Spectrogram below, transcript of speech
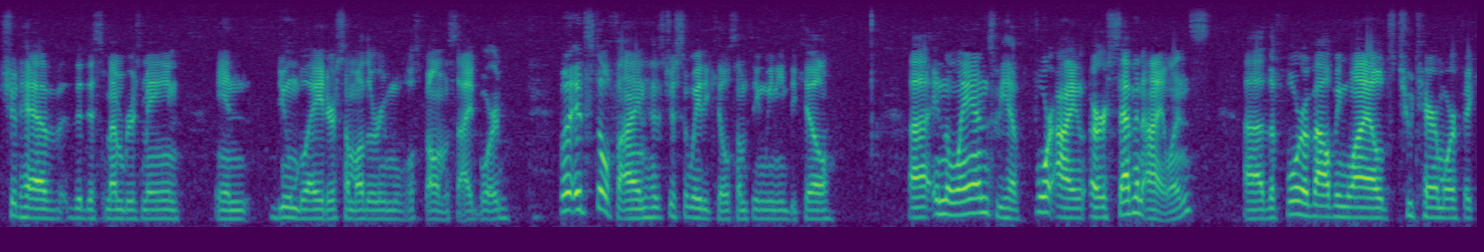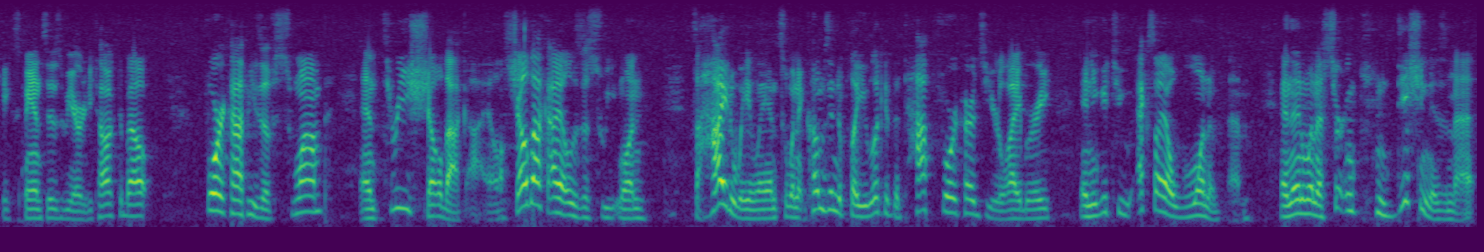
Should have the dismembers main in Doomblade or some other removal spell on the sideboard. But it's still fine. It's just a way to kill something we need to kill. Uh, in the lands, we have four island or seven islands. Uh, the four evolving wilds, two terramorphic expanses we already talked about, four copies of Swamp, and three Shelldock Isle. Shelldock Isle is a sweet one. It's a hideaway land, so when it comes into play, you look at the top four cards of your library, and you get to exile one of them. And then when a certain condition is met,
